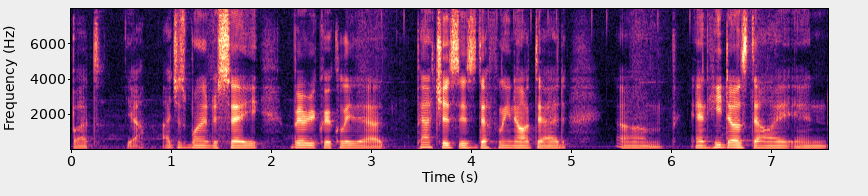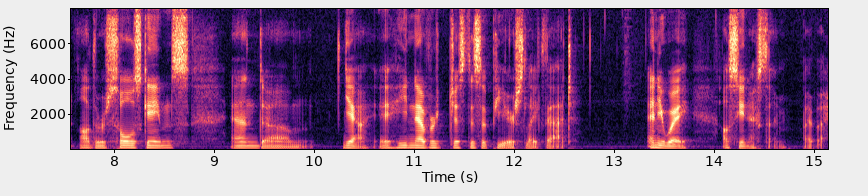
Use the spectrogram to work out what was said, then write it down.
But yeah, I just wanted to say very quickly that Patches is definitely not dead. Um, and he does die in other Souls games. And um, yeah, he never just disappears like that. Anyway, I'll see you next time. Bye bye.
